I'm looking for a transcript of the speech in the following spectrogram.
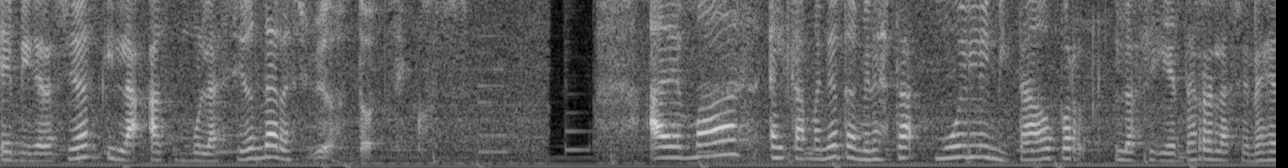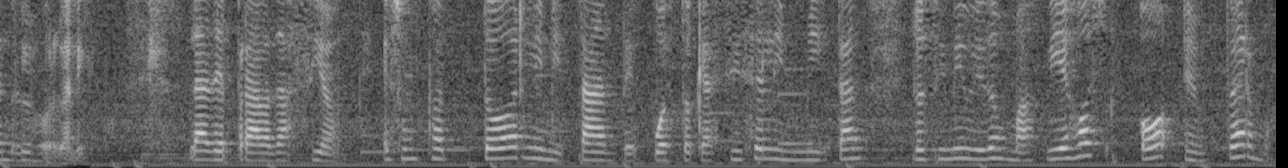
emigración y la acumulación de residuos tóxicos. Además, el tamaño también está muy limitado por las siguientes relaciones entre los organismos. La depredación es un factor limitante, puesto que así se limitan los individuos más viejos o enfermos.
